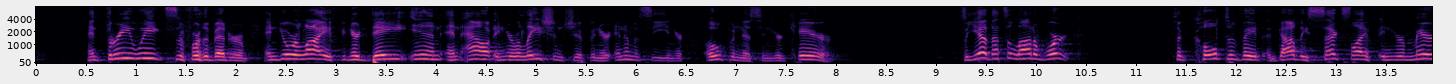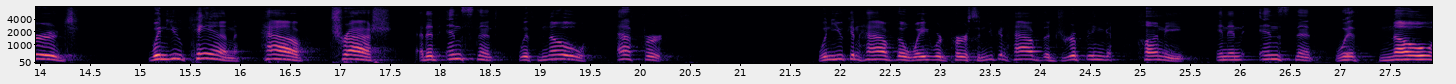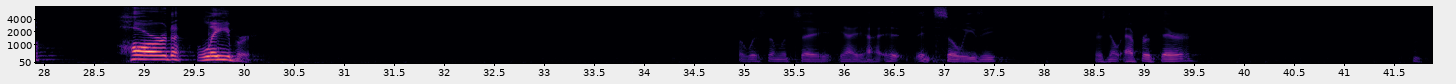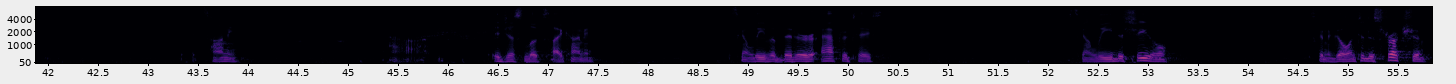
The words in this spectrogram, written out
and three weeks before the bedroom and your life and your day in and out and your relationship and your intimacy and your openness and your care. So, yeah, that's a lot of work to cultivate a godly sex life in your marriage when you can have trash at an instant with no effort. When you can have the wayward person, you can have the dripping honey in an instant with no hard labor. But wisdom would say, yeah, yeah, it, it's so easy. There's no effort there. Hmm. It's honey. Ah, it just looks like honey. It's going to leave a bitter aftertaste. It's going to lead to Sheol. It's going to go into destruction.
